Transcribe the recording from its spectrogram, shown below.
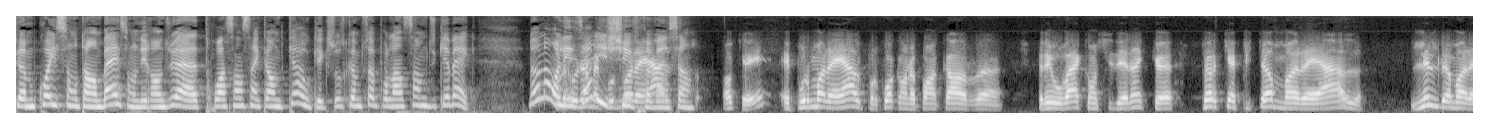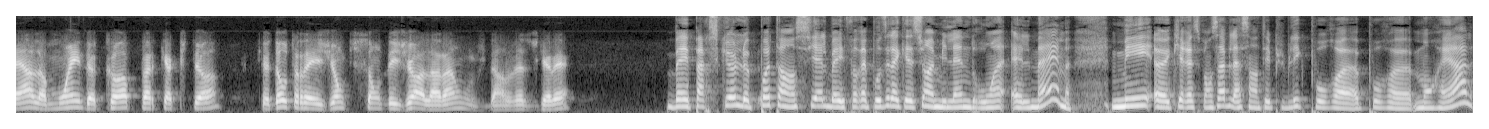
comme quoi ils sont en baisse. On est rendu à 350 cas ou quelque chose comme ça pour l'ensemble du Québec. Non, non, on les a, les chiffres, Vincent. OK. Et pour Montréal, pourquoi qu'on n'a pas encore euh, réouvert, considérant que per capita, Montréal, l'île de Montréal a moins de cas per capita que d'autres régions qui sont déjà à l'orange dans le reste du Québec? Ben parce que le potentiel, ben il faudrait poser la question à Mylène Drouin elle-même, mais euh, qui est responsable de la santé publique pour euh, pour euh, Montréal,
